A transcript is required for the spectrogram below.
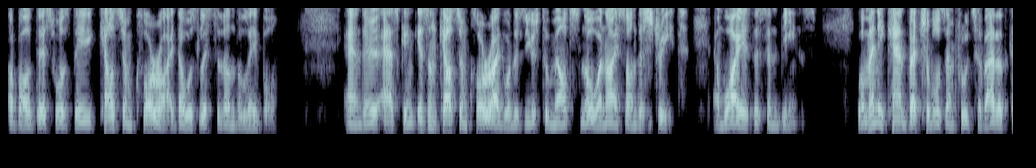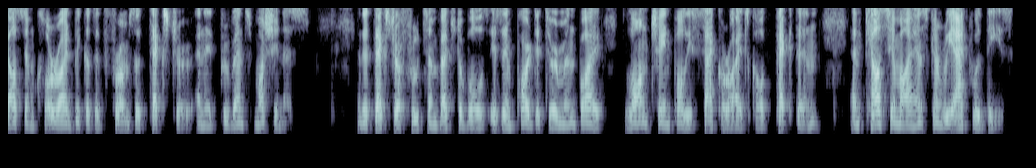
about this was the calcium chloride that was listed on the label. And they're asking, isn't calcium chloride what is used to melt snow and ice on the street? And why is this in beans? Well, many canned vegetables and fruits have added calcium chloride because it firms the texture and it prevents mushiness. And the texture of fruits and vegetables is in part determined by long chain polysaccharides called pectin, and calcium ions can react with these,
